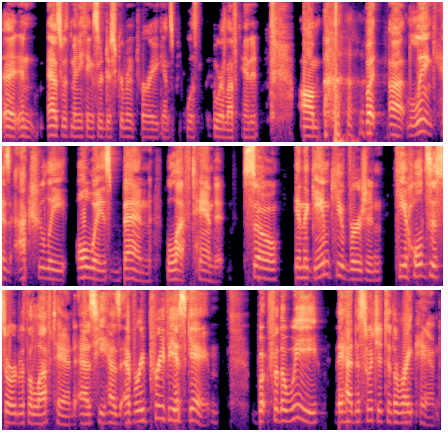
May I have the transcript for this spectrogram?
uh, and as with many things they're discriminatory against people with, who are left-handed. Um, but uh, Link has actually always been left-handed. So in the GameCube version, he holds his sword with the left hand as he has every previous game. But for the Wii, they had to switch it to the right hand.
